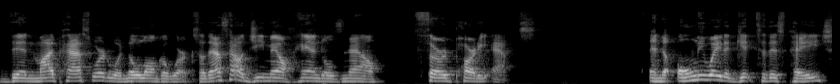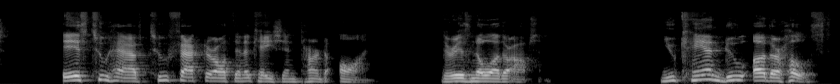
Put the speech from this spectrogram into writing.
then my password would no longer work. So that's how Gmail handles now third party apps. And the only way to get to this page is to have two factor authentication turned on. There is no other option. You can do other hosts.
